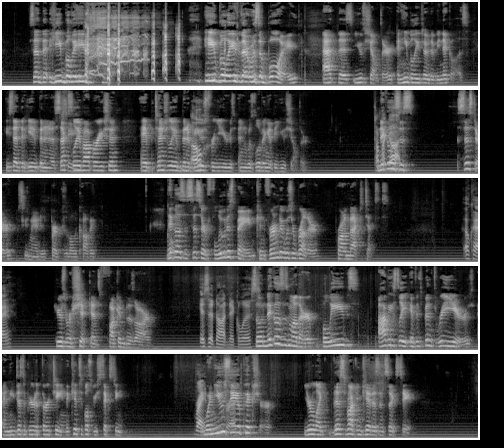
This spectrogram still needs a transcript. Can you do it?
said that he believed he believed there was a boy at this youth shelter, and he believed him to be Nicholas. He said that he had been in a sex See. slave operation, had potentially been Oh. abused for years, and was living at the youth shelter. oh. Nicholas's sister, excuse me, I just burped because of all the coffee. Nicholas's sister flew to Spain, confirmed it was her brother, brought him back to Texas. Okay. Here's where shit gets fucking bizarre. Is it not Nicholas? So Nicholas's mother believes, obviously, if it's been three years and he disappeared at 13, the kid's supposed to be 16. right. When you see a picture, you're like, this fucking kid isn't 16.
